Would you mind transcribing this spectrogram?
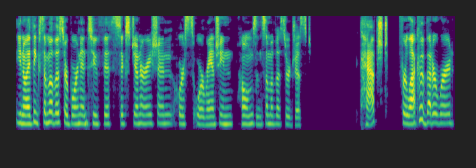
You know, I think some of us are born into fifth, sixth generation horse or ranching homes, and some of us are just hatched, for lack of a better word.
